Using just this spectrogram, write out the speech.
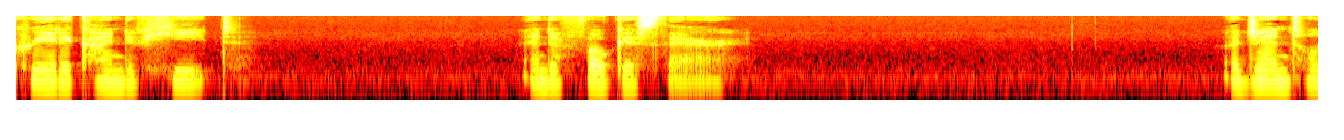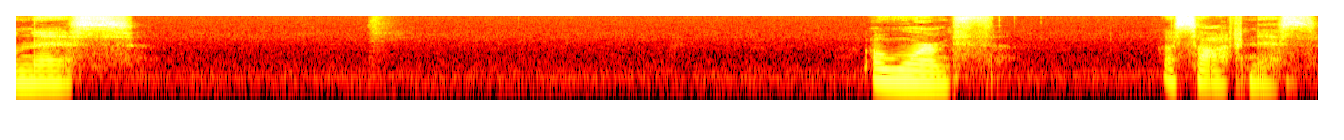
create a kind of heat and a focus there, a gentleness, a warmth, a softness.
